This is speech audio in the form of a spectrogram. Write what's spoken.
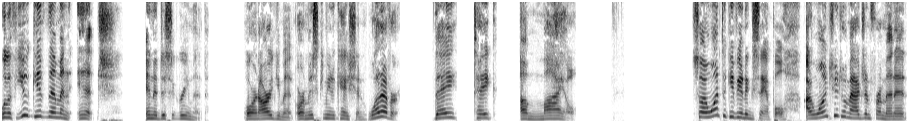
Well, if you give them an inch in a disagreement, or an argument, or a miscommunication, whatever, they take a mile so I want to give you an example. I want you to imagine for a minute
